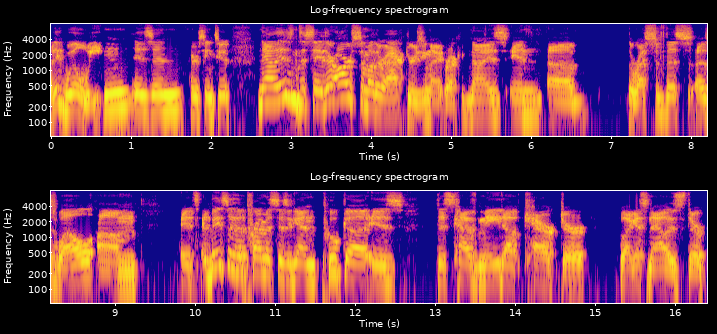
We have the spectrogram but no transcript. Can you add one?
I think Wil Wheaton is in her scene too. Now it isn't to say there are some other actors you might recognize in uh, the rest of this as well. Um, it's basically the premise is again, Pooka is this kind of made up character who I guess now is their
